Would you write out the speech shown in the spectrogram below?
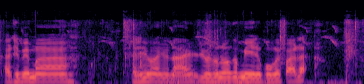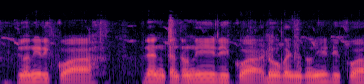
ใครที่ไม่มาใครที่มาอยู่ไหน อยู่ตรงโน้นก็มีผมไม่ไปละอยู่ตรงนี้ดีกว่า เล่นกันตรงนี้ดีกว่า ดูกันอยู่ตรงนี้ดีกว่า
